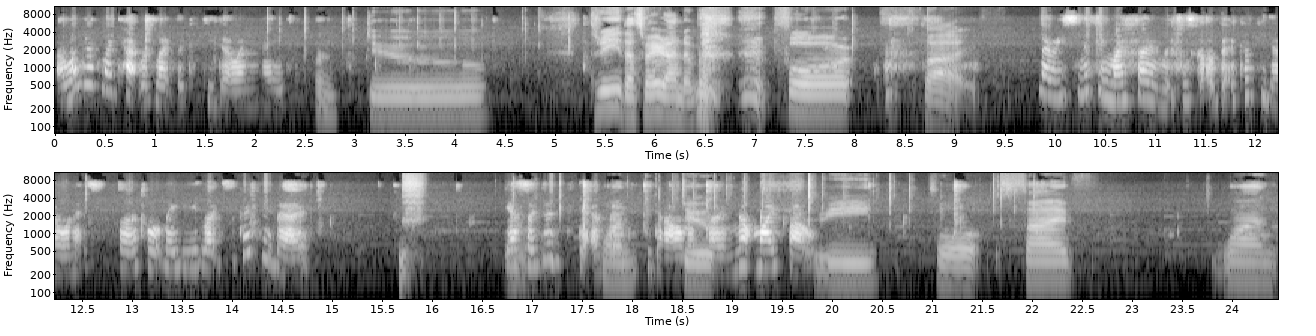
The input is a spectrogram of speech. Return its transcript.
I wonder if my cat would like the cookie dough I made. One, two, three. That's very random. Four, five. No, he's sniffing my phone, which has got a bit of cookie dough on it. So I thought maybe he likes the cookie dough. Yes, I did get a bit One, of cookie dough on two, my phone. Not my fault. Three, four, five. One,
